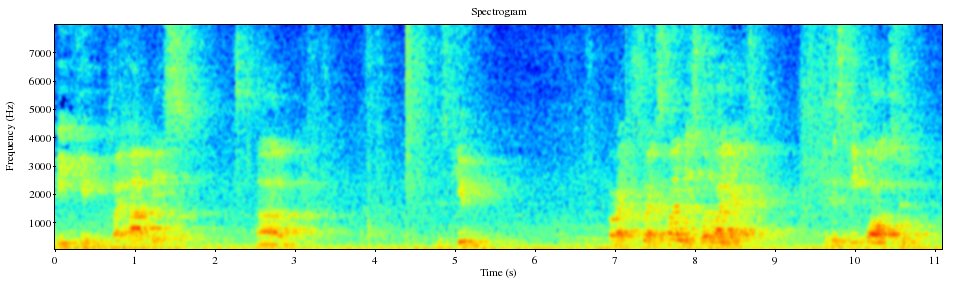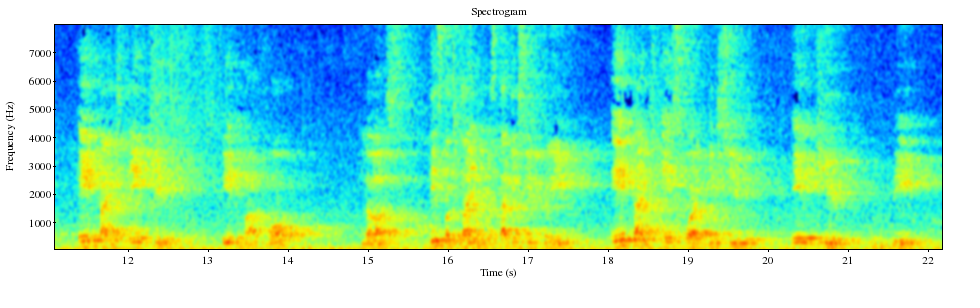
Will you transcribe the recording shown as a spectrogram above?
B cube. So I have this, um, this cube. Alright, so expand this. What do I get? This is equal to A times A cubed, A to the power 4, plus this multiplying this, that gives you 3. A times A squared gives you A cubed B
